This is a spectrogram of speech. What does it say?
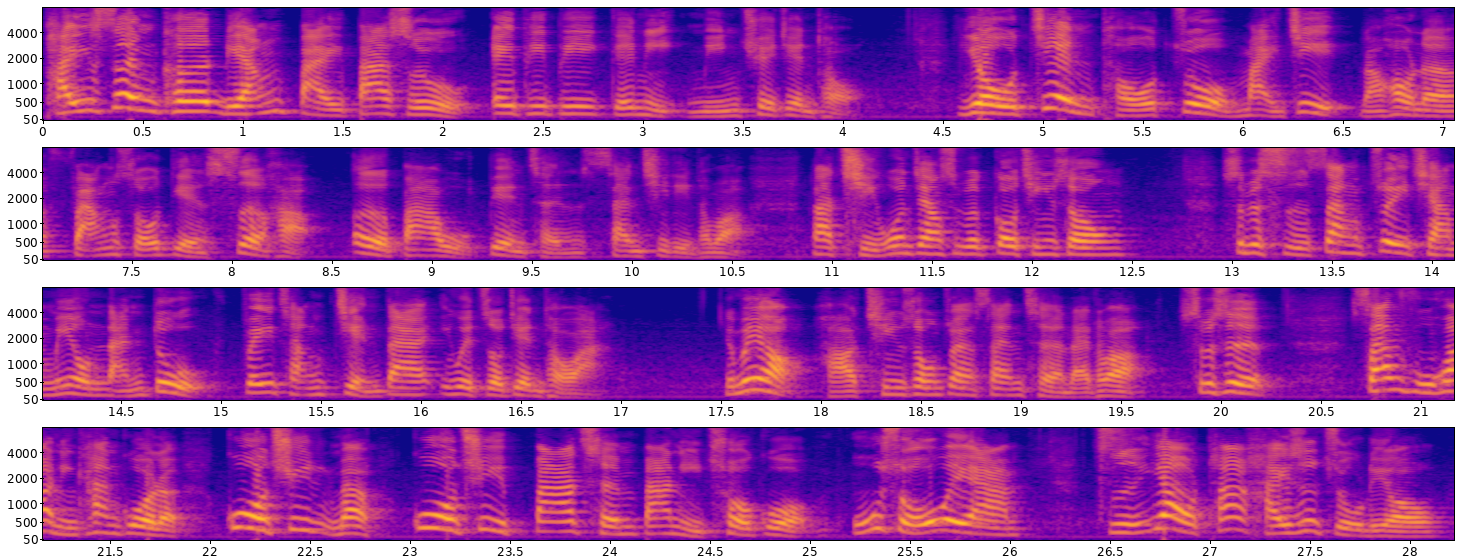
台盛科两百八十五 A P P 给你明确箭头，有箭头做买进，然后呢防守点设好二八五变成三七零，好不好？那请问这样是不是够轻松？是不是史上最强？没有难度，非常简单，因为只有箭头啊，有没有？好，轻松赚三成，来，好不好？是不是？三幅画你看过了，过去有没有？过去八成八你错过，无所谓啊，只要它还是主流，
